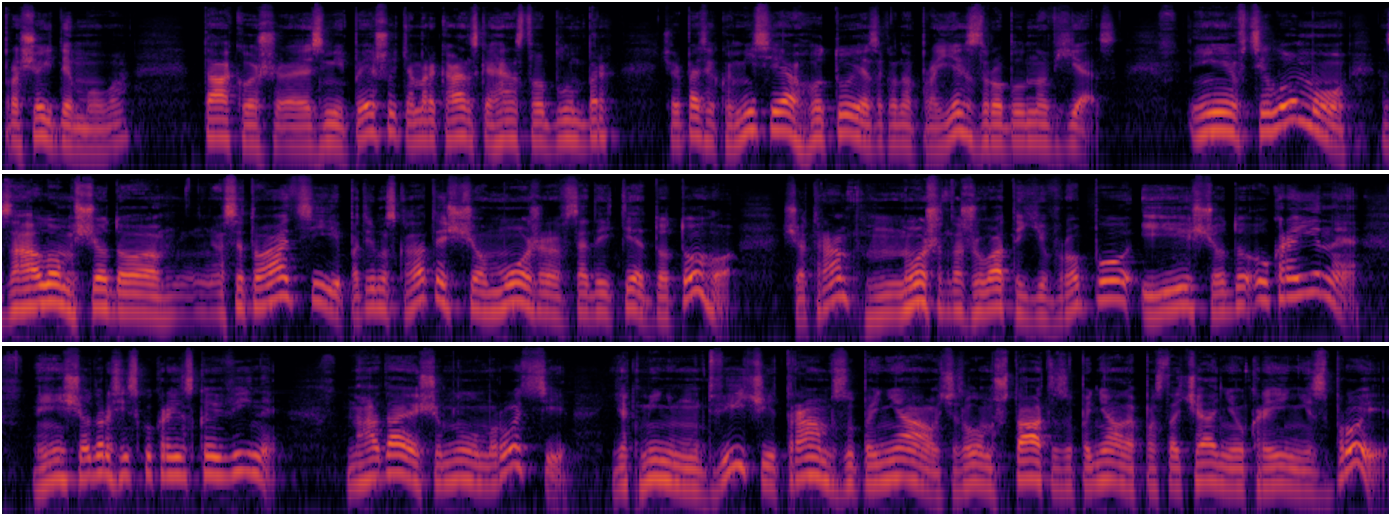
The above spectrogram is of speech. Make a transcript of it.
про що йде мова. Також ЗМІ пишуть, американське агентство Bloomberg, Європейська комісія готує законопроєкт, зроблено в ЄС. І в цілому, загалом щодо ситуації, потрібно сказати, що може все дійти до того, що Трамп може шантажувати Європу і щодо України, і щодо російсько-української війни. Нагадаю, що в минулому році, як мінімум двічі, Трамп зупиняв чи загалом Штати зупиняли постачання Україні зброї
